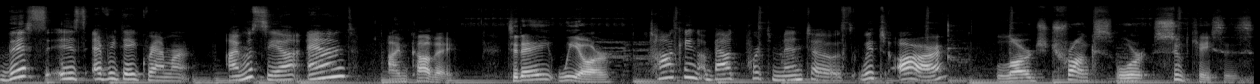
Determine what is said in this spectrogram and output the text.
This is Everyday Grammar. I'm Lucia and I'm Kaveh. Today we are talking about portmanteaus, which are large trunks or suitcases,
